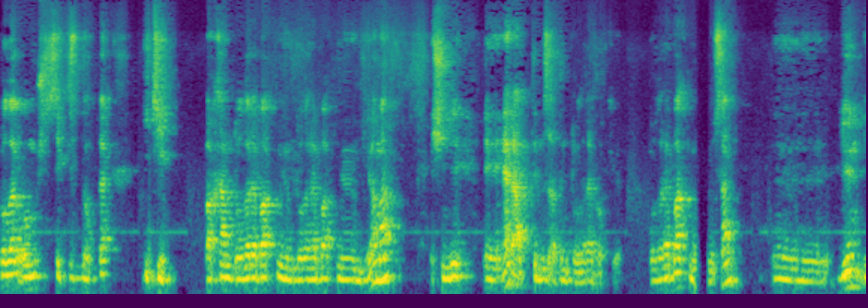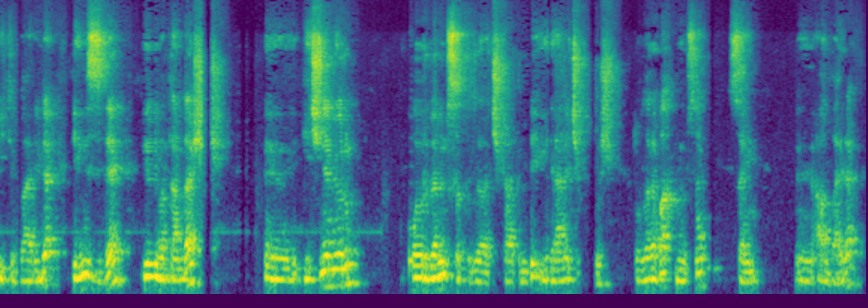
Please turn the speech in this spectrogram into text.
Dolar olmuş 8.2. Bakan dolara bakmıyorum, dolara bakmıyorum diyor ama şimdi e, her attığımız adım dolara bakıyor. Dolara bakmıyorsan e, dün itibariyle Denizli'de bir vatandaş e, geçinemiyorum, organım satılığa çıkardım diye ilana çıkmış. Dolara bakmıyorsan Sayın e, Albayrak,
